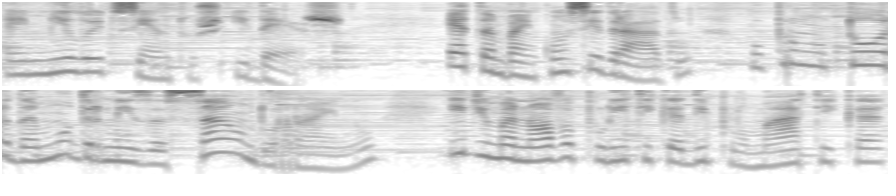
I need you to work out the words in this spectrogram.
em 1810. É também considerado o promotor da modernização do reino e de uma nova política diplomática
